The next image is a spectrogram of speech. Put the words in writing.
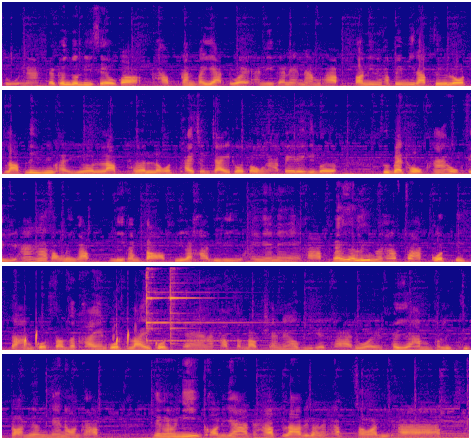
90 นะและเครื่องยนต์ดีเซลก็ขับกันประหยัดด้วย อันนี้ก็แนะนำครับ ตอนนี้นะครับไม่มีรับซื้อรถ รับรีวิวขายรถรับเทิร์นรถ ใครสนใจโทรตรงหาเป้ได้ที่เบอร์ 0865645521 ครับ มีคำตอบ มีราคาดีๆ ให้แน่ๆครับ และอย่าลืมนะครับ ฝากกดติดตามกด Subscribe กดไลค์กดแชร์นะครับสำหรับ Channel p t าด้วย พยายามผลิตคลิปต่อเนื่องแน่นอนครับยังไงวันนี้ขออนุญาตนะครับลาไปก่อนนะครับ สวัสดีครับ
